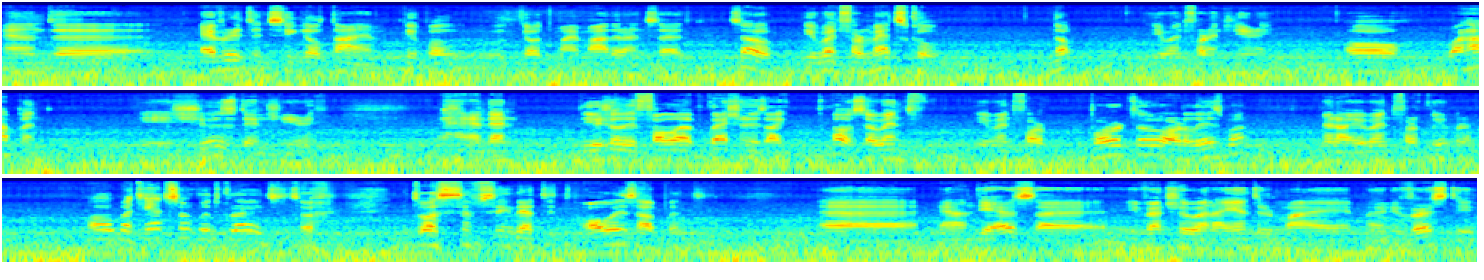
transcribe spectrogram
And uh, every t- single time, people would go to my mother and said, "So you went for med school?" No, he went for engineering. Oh, what happened? He chose the engineering, and then usually the follow-up question is like, "Oh, so went he went for Porto or Lisbon?" No, no, he went for Coimbra. Oh, but he had so good grades. So it was something that it always happened. Uh, and yes, uh, eventually when I entered my, my university,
